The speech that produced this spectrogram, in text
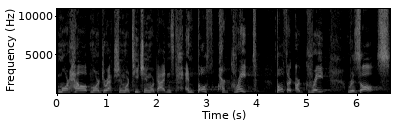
more help, more direction, more teaching, more guidance. And both are great. Both are, are great results.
